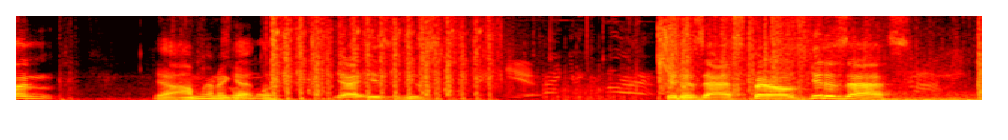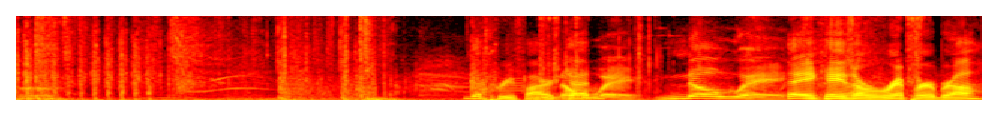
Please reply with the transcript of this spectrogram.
One. Yeah, I'm gonna There's get. one more. Yeah, he's he's. Get his ass, Sparrows. Get his ass. Get pre-fired, No Ted. way. No way. The AK's a ripper, bro.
